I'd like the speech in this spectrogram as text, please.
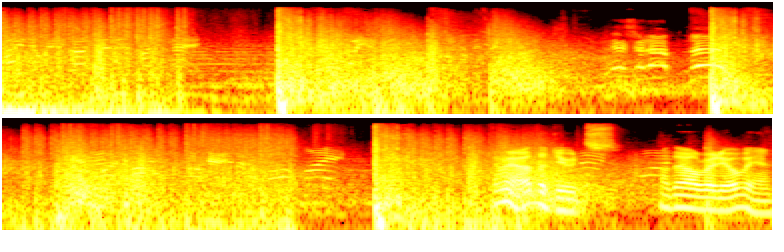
Why do we run to this country? Lift it up, Bernd. How many other dudes? Oh, they're already over here.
